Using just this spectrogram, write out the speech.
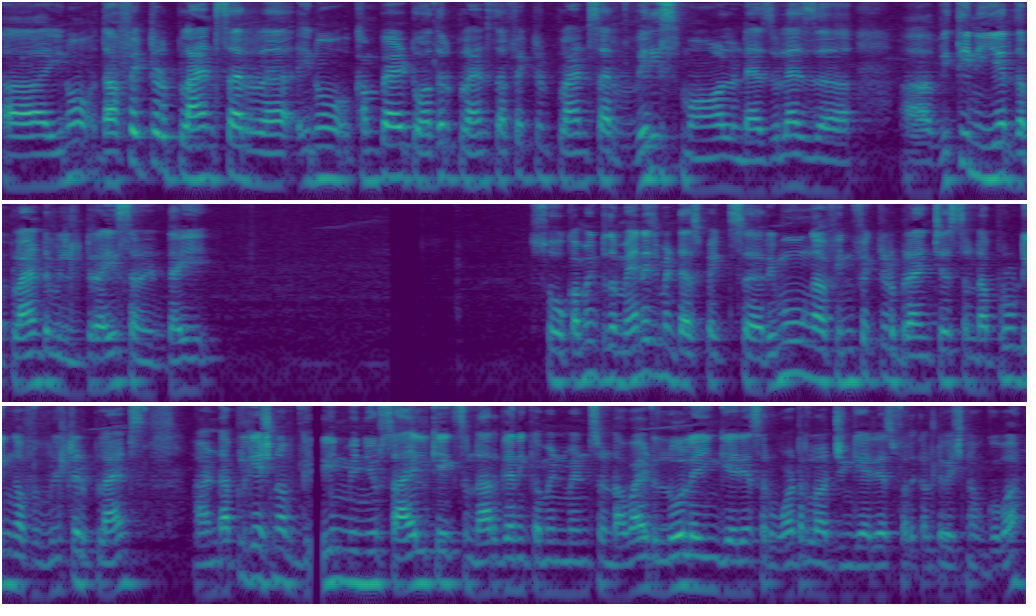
uh, you know the affected plants are uh, you know compared to other plants the affected plants are very small and as well as uh, uh, within a year the plant will dry and die so coming to the management aspects uh, removing of infected branches and uprooting of wilted plants and application of green manure soil cakes and organic amendments and avoid low lying areas or water lodging areas for cultivation of guava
